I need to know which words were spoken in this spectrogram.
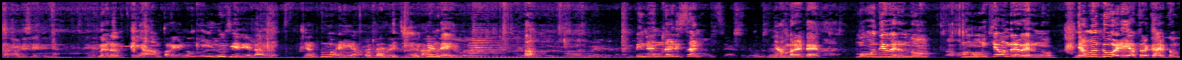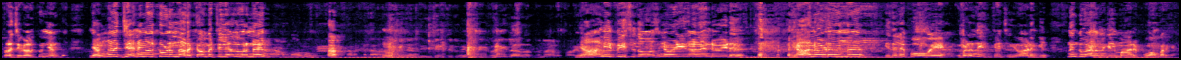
ഞങ്ങൾ മേഡം ഞാൻ പറയുന്നു ഇത് ശരിയല്ല ഞങ്ങൾക്ക് വഴിയാത്രക്കാർക്ക് ജീവിക്കണ്ടേ? ആ. പിന്നെ എന്തടിസ്ഥാൻ ഞാൻ പറയട്ടെ. മോദി വരുന്നു മുഖ്യമന്ത്രി വരുന്നു. ഞങ്ങൾക്ക് വഴിയാത്രക്കാർക്കും പ്രജകൾക്കും ഞങ്ങൾക്ക് ഞങ്ങൾ ജനങ്ങൾക്ക് ഇവിടെ നടക്കാൻ പറ്റില്ല എന്ന് പറഞ്ഞാൽ. ഞാൻ ഈ പി സി തോമസിന്റെ വഴിയിലാണ് എന്റെ വീട്. ഞാൻ അവിടെ നിന്ന് ഇതിലെ പോവേ ഇവിടെ നിൽക്കുക ചെയ്യുവാണെങ്കിൽ നിങ്ങൾക്ക് വേണമെങ്കിൽ മാറിപ്പോവാൻ പറയാം.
